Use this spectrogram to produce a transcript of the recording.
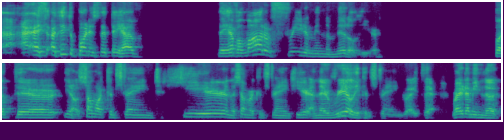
I, I think the point is that they have they have a lot of freedom in the middle here, but they're you know somewhat constrained here and they're somewhat constrained here, and they're really constrained right there, right? I mean the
